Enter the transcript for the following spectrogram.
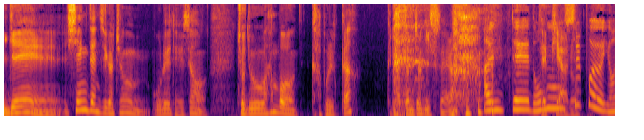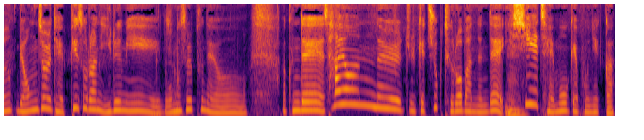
이게 시행된 지가 좀 오래돼서 저도 한번 가볼까? 그랬던 적이 있어요. 아, 근데 너무 대피하러. 슬퍼요. 연, 명절 대피소라는 이름이 그렇죠. 너무 슬프네요. 아, 근데 사연을 이렇게 쭉 들어봤는데 이 음. 시의 제목에 보니까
